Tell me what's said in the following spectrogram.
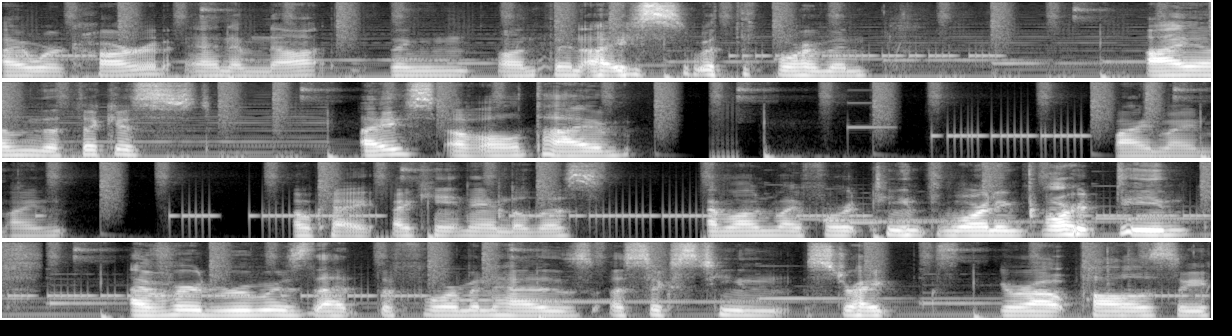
I work hard and am not thin on thin ice with the foreman. I am the thickest ice of all time. Mine, mine, mine. Okay, I can't handle this. I'm on my 14th warning. 14th. I've heard rumors that the foreman has a 16 strike you're out policy.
